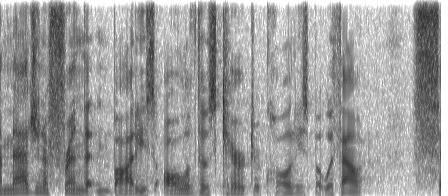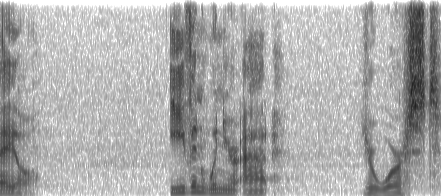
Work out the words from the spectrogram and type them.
Imagine a friend that embodies all of those character qualities but without fail, even when you're at your worst.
